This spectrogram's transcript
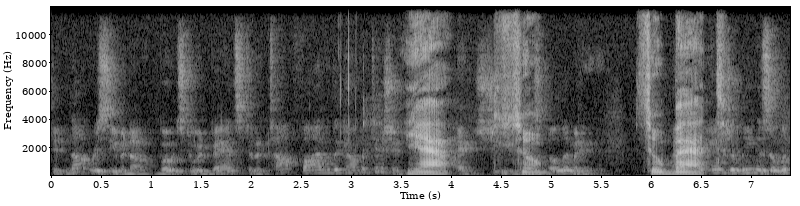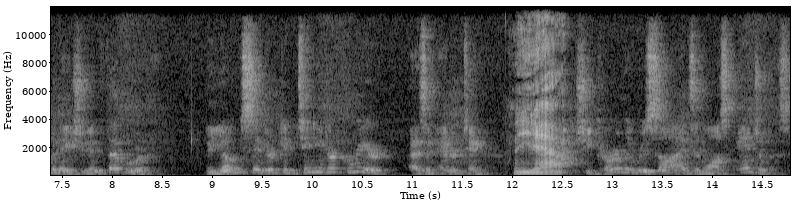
did not receive enough votes to advance to the top five of the competition, Yeah, and she So- was eliminated. so bad. Angelina's elimination in February, the young singer continued her career as an entertainer. Yeah. She currently resides in Los Angeles,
